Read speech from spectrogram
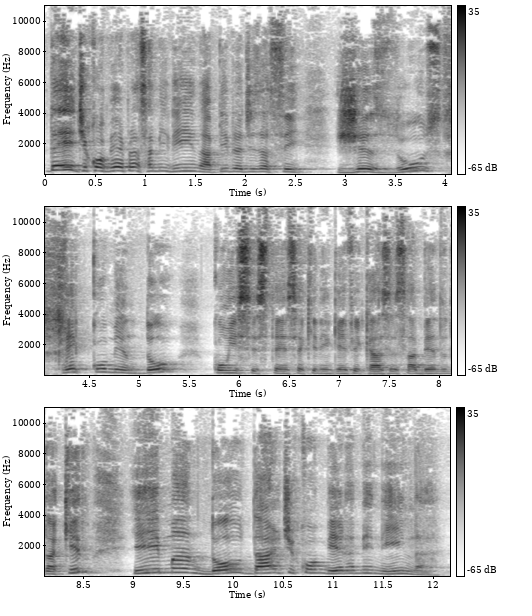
Dê de comer para essa menina. A Bíblia diz assim: Jesus recomendou com insistência que ninguém ficasse sabendo daquilo e mandou dar de comer à menina.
